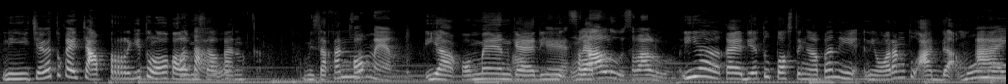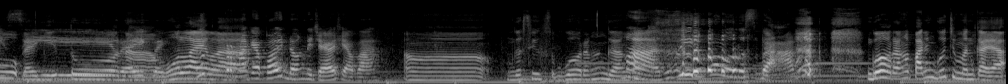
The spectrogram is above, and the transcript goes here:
Nih cewek tuh kayak caper gitu loh kalau tahu? misalkan misalkan Komen. iya komen kayak di Oke, ngeliat- selalu, selalu. Iya, kayak dia tuh posting apa nih, nih orang tuh ada mulu kayak gitu. Baik, nah, baik. mulai Lu lah. Pernah kepoin dong di cewek siapa? Eh, enggak sih, gue orangnya enggak, enggak. Masa sih lu lurus banget. Gue orangnya paling gue cuman kayak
